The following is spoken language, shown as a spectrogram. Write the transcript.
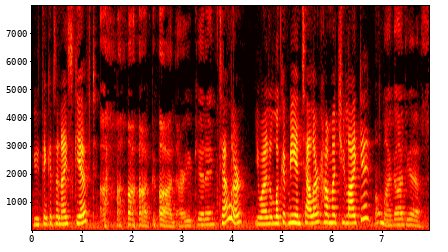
You think it's a nice gift? God, are you kidding? Tell her. You want to look at me and tell her how much you like it? Oh my God, yes.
